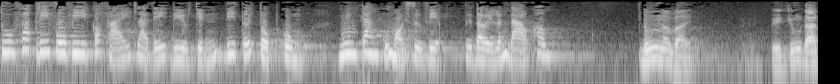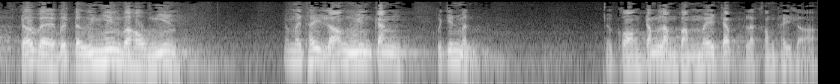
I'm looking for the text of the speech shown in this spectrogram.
tu pháp lý vô vi có phải là để điều chỉnh đi tới tột cùng nguyên căn của mọi sự việc từ đời lẫn đạo không? Đúng nó vậy. Vì chúng ta trở về với tự nhiên và hồn nhiên, nó mới thấy rõ nguyên căn của chính mình còn trong lòng vòng mê chấp là không thấy rõ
